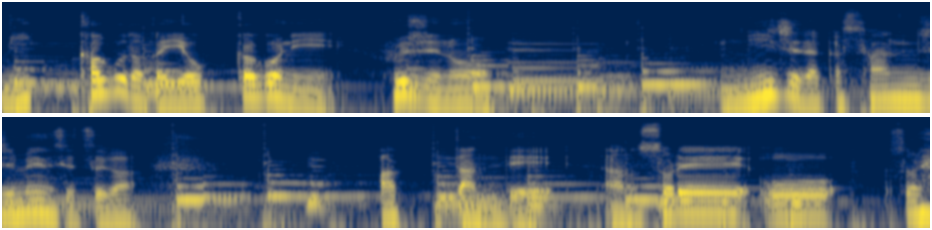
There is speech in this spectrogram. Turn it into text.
3日後だか4日後に富士の2時だか3時面接があったんであのそれをそれ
